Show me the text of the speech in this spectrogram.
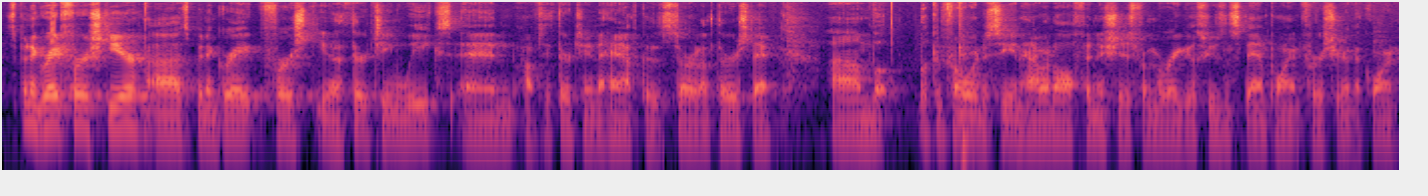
it's been a great first year. Uh, it's been a great first, you know, 13 weeks and obviously 13 and a half because it started on Thursday. Um, but looking forward to seeing how it all finishes from a regular season standpoint, first year in the corn.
